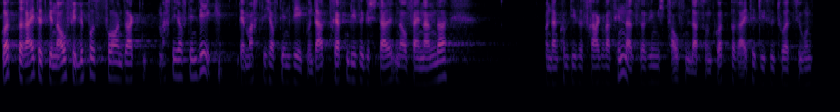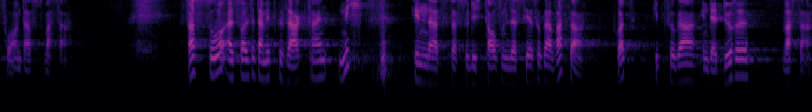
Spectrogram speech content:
Gott bereitet genau Philippus vor und sagt, mach dich auf den Weg. Der macht sich auf den Weg. Und da treffen diese Gestalten aufeinander. Und dann kommt diese Frage, was hindert es, dass ich mich taufen lasse? Und Gott bereitet die Situation vor und da ist Wasser. Fast so, als sollte damit gesagt sein, nichts hindert es, dass du dich taufen lässt. Hier ist sogar Wasser. Gott gibt sogar in der Dürre Wasser.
